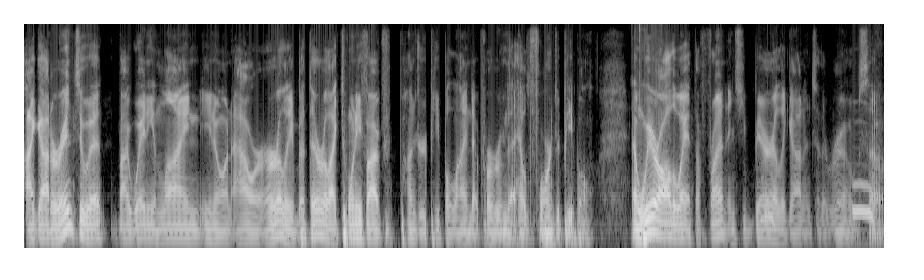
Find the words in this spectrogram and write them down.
I got her into it by waiting in line, you know, an hour early. But there were like 2,500 people lined up for a room that held 400 people, and we were all the way at the front, and she barely got into the room. So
